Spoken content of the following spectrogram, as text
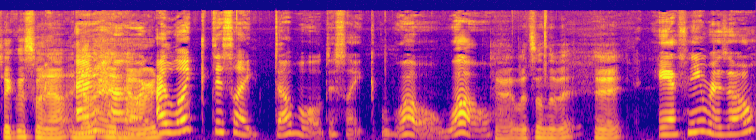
check this one out. Another Ed, Howard. I like this like double, this like whoa, whoa. All right, what's on the bit? All right, Anthony Rizzo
